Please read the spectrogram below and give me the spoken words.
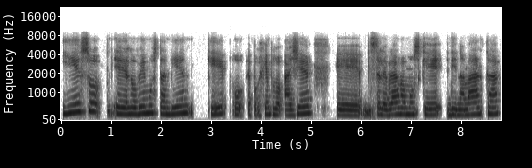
y eso lo vemos también que, por ejemplo, ayer eh, celebrábamos que Dinamarca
